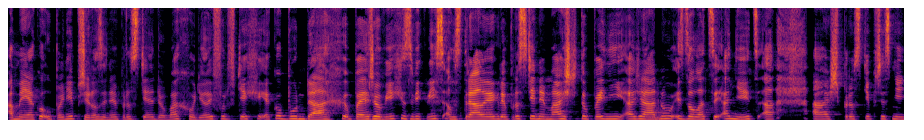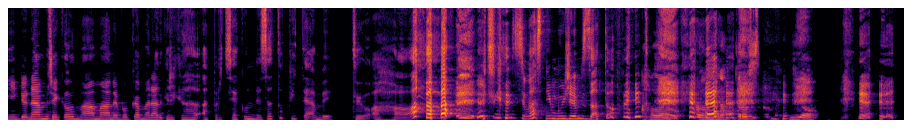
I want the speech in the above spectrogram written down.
A my jako úplně přirozeně prostě doma chodili furt v těch jako bundách péřových zvyklých z Austrálie, kde prostě nemáš topení a žádnou izolaci a nic a, až prostě přesně někdo nám řekl, máma nebo kamarád řekl, a proč si jako nezatopíte a my, ty aha, si vlastně můžeme zatopit. Ale to naprosto, jo.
